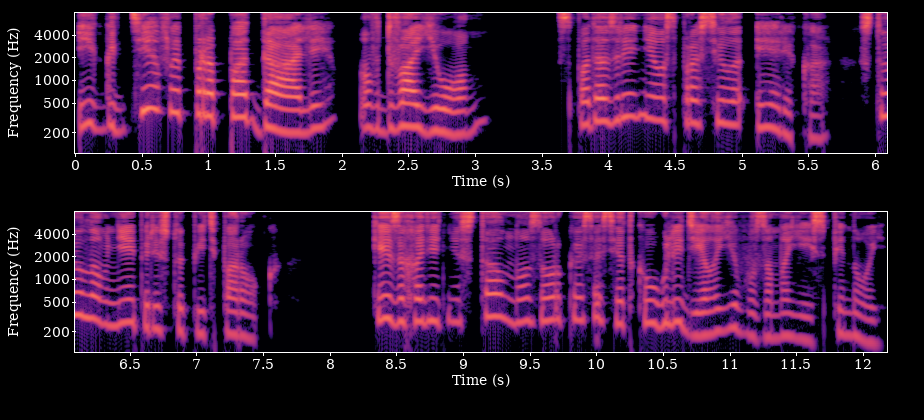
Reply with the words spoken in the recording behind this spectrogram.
«И где вы пропадали вдвоем?» С подозрением спросила Эрика, стоило мне переступить порог. Кей заходить не стал, но зоркая соседка углядела его за моей спиной.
